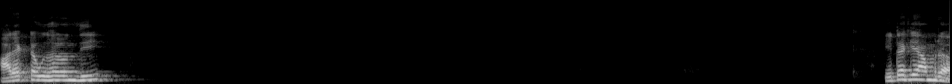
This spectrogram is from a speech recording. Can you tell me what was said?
আরেকটা উদাহরণ দিই। এটাকে আমরা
